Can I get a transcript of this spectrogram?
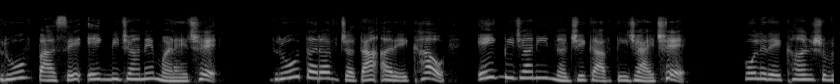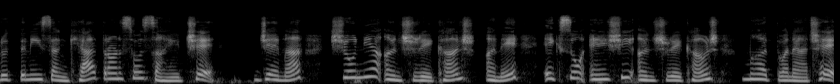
ધ્રુવ પાસે એકબીજાને મળે છે. ધ્રુવ તરફ જતા આ રેખાઓ એકબીજાની નજીક આવતી જાય છે. કુલ રેખાંશ વૃત્તની સંખ્યા ત્રણસો સાહીઠ છે, જેમાં શૂન્ય અંશ રેખાંશ અને એકસો એંશી અંશ રેખાંશ મહત્વના છે.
